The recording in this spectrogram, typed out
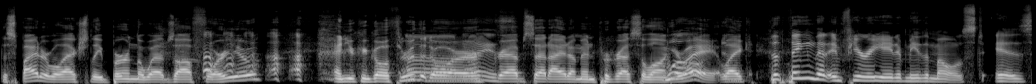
the spider will actually burn the webs off for you, and you can go through the Oh, door, nice. grab said item, and progress along your Well, way. Like, The thing that infuriated me the most is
